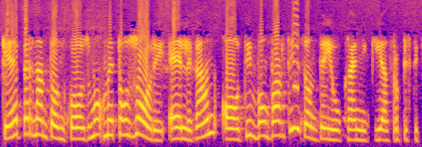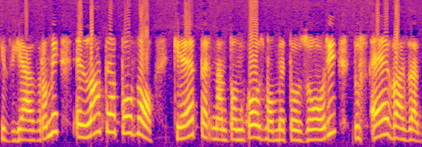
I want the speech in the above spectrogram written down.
και έπαιρναν τον κόσμο με το ζόρι. Έλεγαν ότι βομβαρδίζονται οι Ουκρανικοί ανθρωπιστικοί διάδρομοι, ελάτε από εδώ. Και έπαιρναν τον κόσμο με το ζόρι, τους έβαζαν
